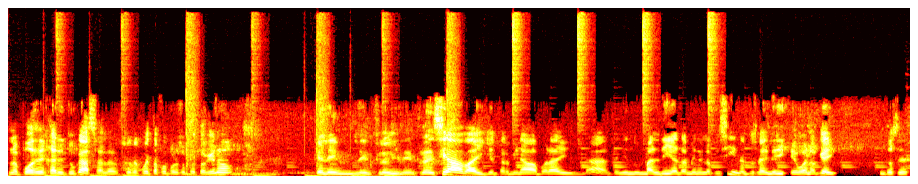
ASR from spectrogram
lo puedes dejar en tu casa. su respuesta fue por supuesto que no, que le, influenciaba y que terminaba por ahí teniendo un mal día también en la oficina. Entonces ahí le dije, bueno, ok, entonces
